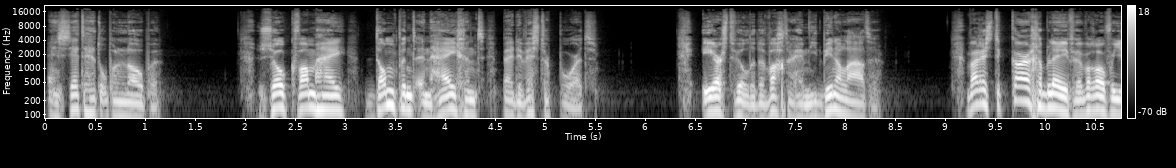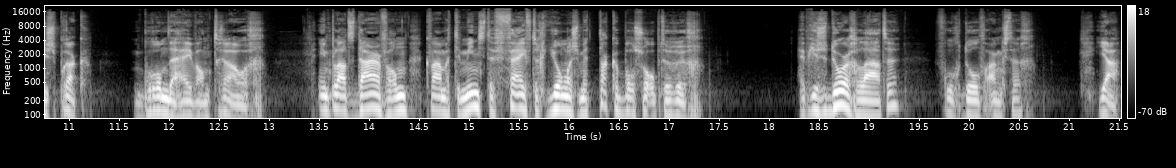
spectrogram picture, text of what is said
en zette het op een lopen. Zo kwam hij, dampend en hijgend, bij de Westerpoort. Eerst wilde de wachter hem niet binnenlaten. Waar is de kar gebleven waarover je sprak? bromde hij wantrouwig. In plaats daarvan kwamen tenminste vijftig jongens met takkenbossen op de rug. Heb je ze doorgelaten? vroeg Dolf angstig. Ja,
